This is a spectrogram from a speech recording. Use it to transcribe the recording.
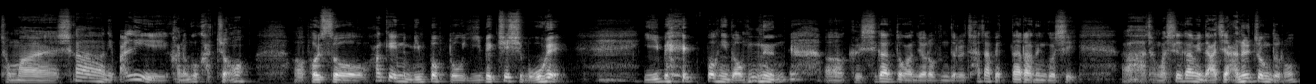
정말 시간이 빨리 가는 것 같죠. 어, 벌써 함께 있는 민법도 275회 200번이 넘는 어, 그 시간 동안 여러분들을 찾아뵙다라는 것이 아, 정말 실감이 나지 않을 정도로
